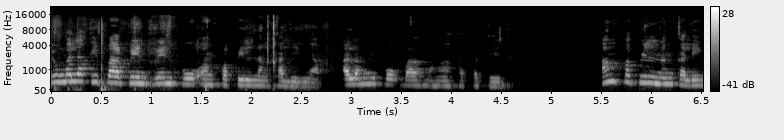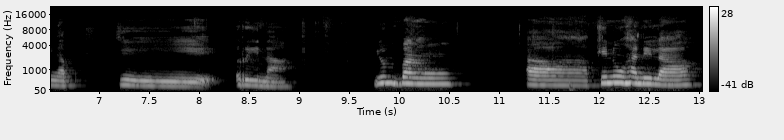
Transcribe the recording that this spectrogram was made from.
yung malaki pa pin rin po ang papel ng kalingap. Alam niyo po ba mga kapatid, ang papel ng kalingap kay Rina, yung bang ah, kinuha nila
